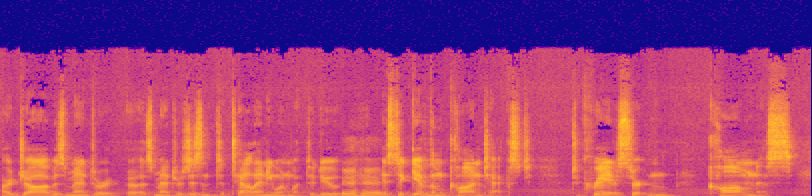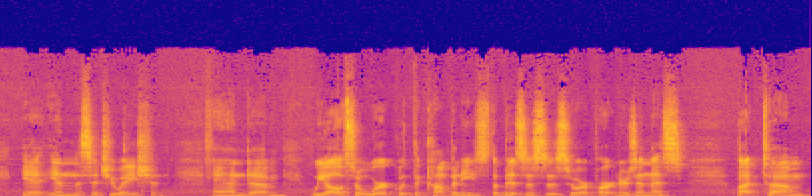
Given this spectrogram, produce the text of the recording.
Our job as mentor uh, as mentors isn't to tell anyone what to do. Mm-hmm. It's to give them context, to create a certain calmness in, in the situation. And um, we also work with the companies, the businesses who are partners in this. But um,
